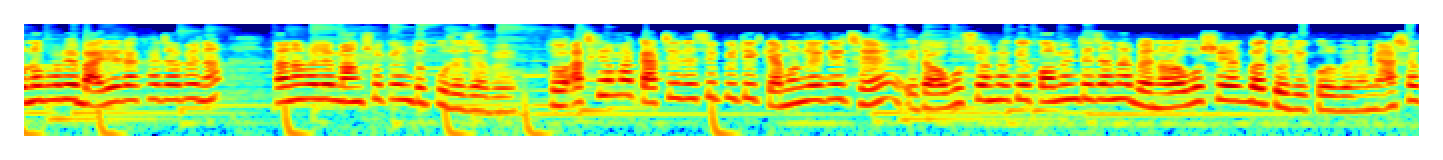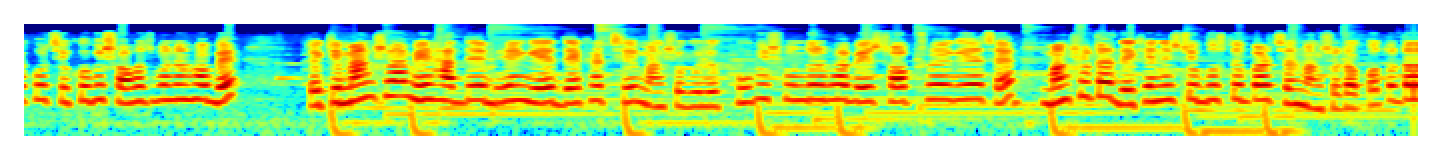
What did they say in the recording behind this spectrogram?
কোনোভাবে বাইরে রাখা যাবে না। তা না হলে মাংস কিন্তু পুড়ে যাবে। তো আজকে আমার কাচের রেসিপিটি কেমন লেগেছে, এটা অবশ্যই আমাকে কমেন্টে জানাবেন আর অবশ্যই একবার তৈরি করবেন। আমি আশা করছি খুবই সহজ মনে হবে। তো একটি মাংস আমি হাত দিয়ে ভেঙে দেখাচ্ছি। মাংসগুলো খুবই সুন্দরভাবে সফট হয়ে গিয়েছে। মাংসটা দেখে নিশ্চয়ই বুঝতে পারছেন মাংসটা কতটা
